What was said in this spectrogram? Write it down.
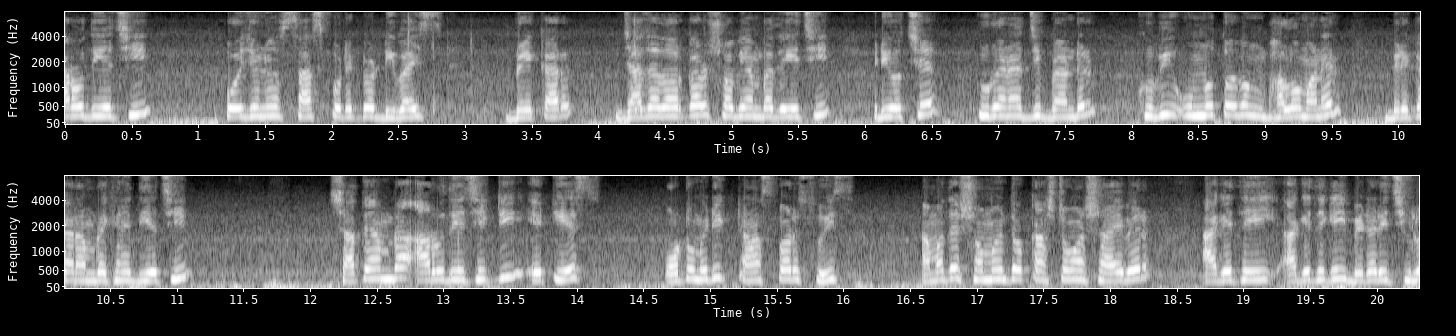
আরও দিয়েছি প্রয়োজনীয় সার্চ প্রোটেক্টর ডিভাইস, ব্রেকার, যা যা দরকার সবই আমরা দিয়েছি। এটি হচ্ছে ট্যুর এনার্জি ব্র্যান্ডের খুবই উন্নত এবং ভালো মানের ব্রেকার আমরা এখানে দিয়েছি। সাথে আমরা আরও দিয়েছি একটি এটিএস অটোমেটিক ট্রান্সফার সুইচ আমাদের সম্মানিত কাস্টমার সাহেবের আগে থেকেই আগে থেকেই ব্যাটারি ছিল।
